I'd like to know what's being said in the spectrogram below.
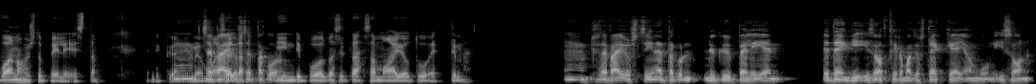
vanhoista peleistä. Ja nykyään mm, nimenomaan just, että kun... indie-puolta sitä samaa joutuu etsimään. Mm, sepä just siinä, että kun nykypelien, etenkin isot firmat, jos tekee jonkun ison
